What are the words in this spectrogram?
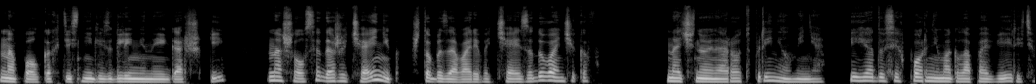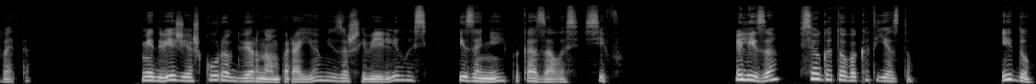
На полках теснились глиняные горшки, нашелся даже чайник, чтобы заваривать чай из одуванчиков. Ночной народ принял меня, и я до сих пор не могла поверить в это. Медвежья шкура в дверном проеме зашевелилась, и за ней показалась Сив. «Элиза, все готово к отъезду». «Иду».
